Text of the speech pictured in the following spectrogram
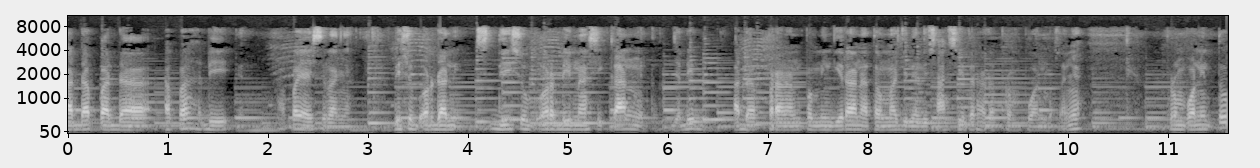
ada pada apa di apa ya istilahnya disubordin disubordinasikan gitu jadi ada peranan peminggiran atau marginalisasi terhadap perempuan misalnya perempuan itu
